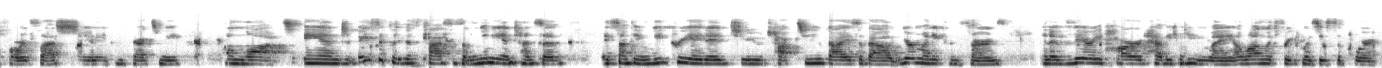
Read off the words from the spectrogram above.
forward slash, Shannon can correct me, unlocked. And basically, this class is a mini intensive. It's something we created to talk to you guys about your money concerns in a very hard, heavy hitting way, along with frequency support,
